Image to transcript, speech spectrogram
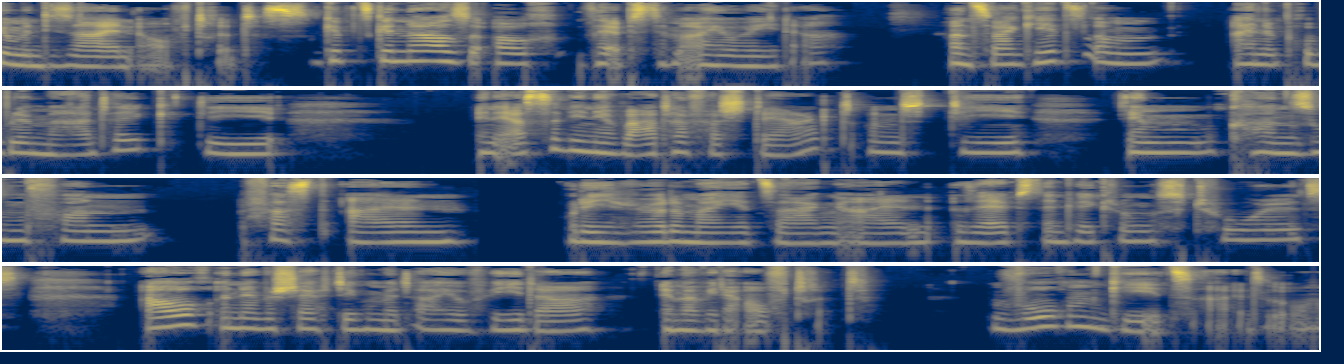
Human Design auftritt. Es gibt's genauso auch selbst im Ayurveda. Und zwar geht's um eine Problematik, die in erster Linie Vata verstärkt und die im Konsum von fast allen oder ich würde mal jetzt sagen allen Selbstentwicklungstools, auch in der Beschäftigung mit Ayurveda immer wieder auftritt. Worum geht's also?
